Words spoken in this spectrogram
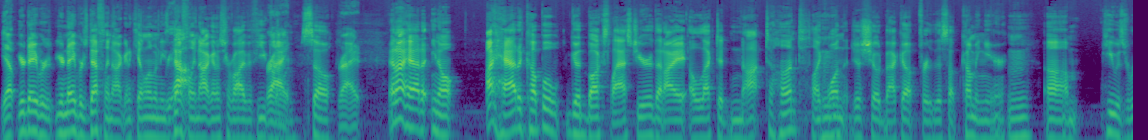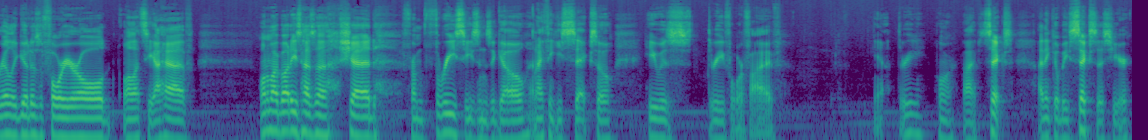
yep, your neighbor, your neighbor's definitely not going to kill him, and he's Yeah. definitely not going to survive if you kill him. So, right. and I had, you know, I had a couple good bucks last year that I elected not to hunt, like Mm-hmm. one that just showed back up for this upcoming year. Um, he was really good as a four year old. Well, let's see, I have one of my buddies has a shed from three seasons ago, and I think he's six, so he was three, four, five, yeah, three, four, five, six. I think he'll be six this year.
